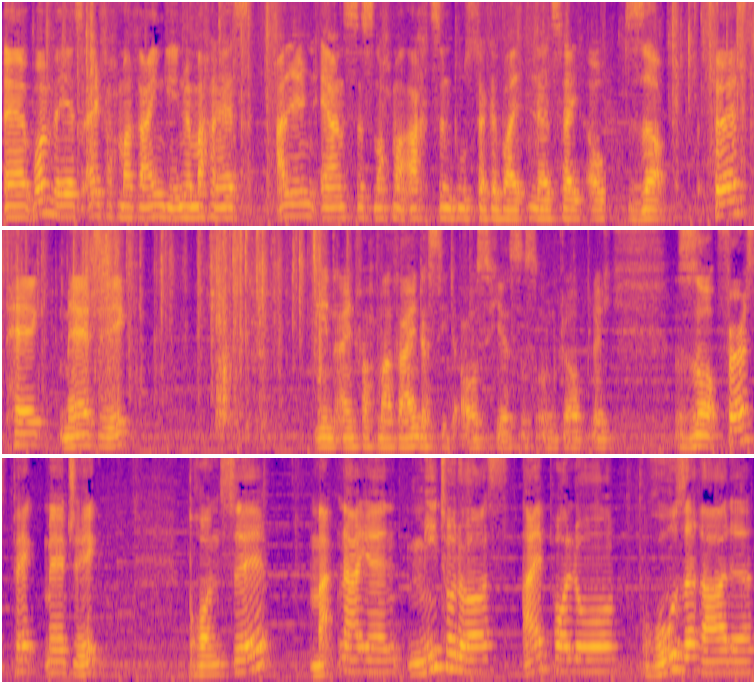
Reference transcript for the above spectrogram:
äh, wollen wir jetzt einfach mal reingehen. Wir machen jetzt allen Ernstes nochmal 18 Booster Gewalt in der Zeit auf. So, First Pack Magic. Gehen einfach mal rein. Das sieht aus hier. Es ist unglaublich. So, First Pack Magic. Bronzel, Magnaien, Mythodos, Alpollo, Roserade,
